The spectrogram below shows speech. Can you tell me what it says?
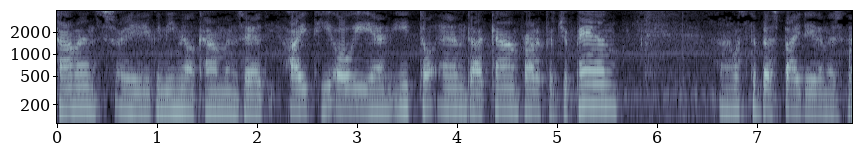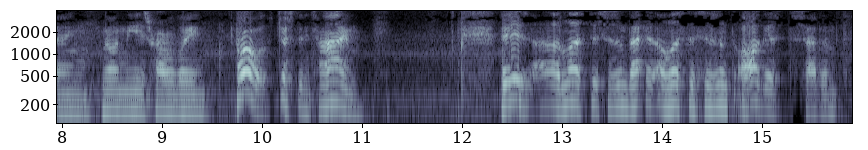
Comments, or you can email comments at itoen itoen.com. Product of Japan. Uh, what's the best buy date on this thing? Knowing me is probably oh, just in time. It is, unless this isn't that, unless this isn't August seventh.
